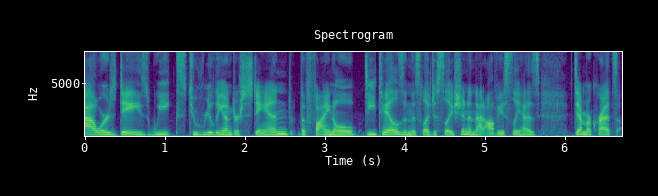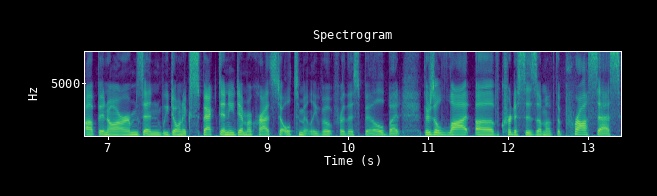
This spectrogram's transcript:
hours, days, weeks to really understand the final details in this legislation. And that obviously has Democrats up in arms. And we don't expect any Democrats to ultimately vote for this bill. But there's a lot of criticism of the process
